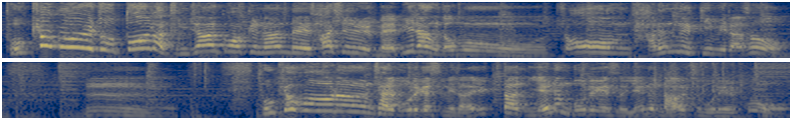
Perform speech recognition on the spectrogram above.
도쿄골도 또 하나 등장할 것 같기는 한데 사실 맵이랑 너무 좀 다른 느낌이라서 음 도쿄골은 잘 모르겠습니다 일단 얘는 모르겠어요 얘는 나올지 모르겠고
